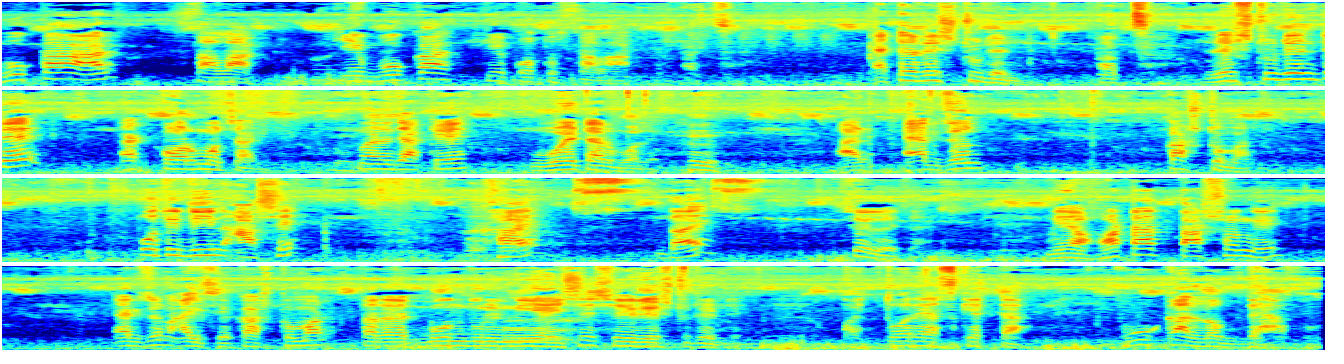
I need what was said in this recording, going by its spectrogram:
বোকা আর চালাক। কে বোকা কে কত চালাক। আচ্ছা। একটা রেস্টুরেন্ট আচ্ছা। রেস্টুরেন্টে এক কর্মচারী মানে যাকে ওয়েটার বলে। আর একজন কাস্টমার প্রতিদিন আসে খায় দায় চলে যায়। নিয়ে হঠাৎ তার সঙ্গে একজন আইছে কাস্টমার তার এক বন্ধুরে নিয়ে আইছে সেই রেস্টুরেন্টে কয় তোরে আজকে একটা বোকা লোক দেখাবো।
